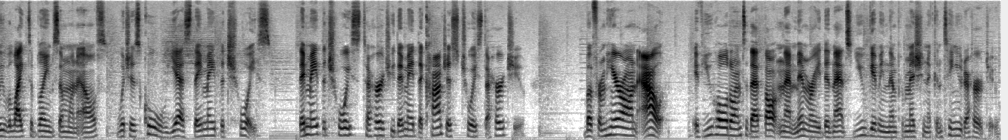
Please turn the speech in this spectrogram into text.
we would like to blame someone else, which is cool. Yes, they made the choice. They made the choice to hurt you. They made the conscious choice to hurt you. But from here on out, if you hold on to that thought and that memory, then that's you giving them permission to continue to hurt you.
